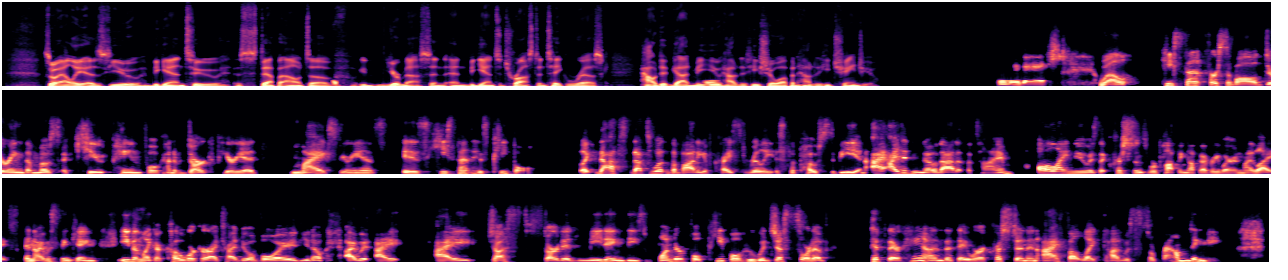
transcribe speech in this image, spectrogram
So Allie as you began to step out of your mess and and began to trust and take risk how did god meet you? How did he show up and how did he change you? Oh my gosh. Well, he sent first of all during the most acute painful kind of dark period my experience is he sent his people. Like that's that's what the body of christ really is supposed to be. And i i didn't know that at the time. All i knew is that christians were popping up everywhere in my life. And i was thinking even like a coworker i tried to avoid you know i would i i just started meeting these wonderful people who would just sort of tip their hand that they were a Christian. And I felt like God was surrounding me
